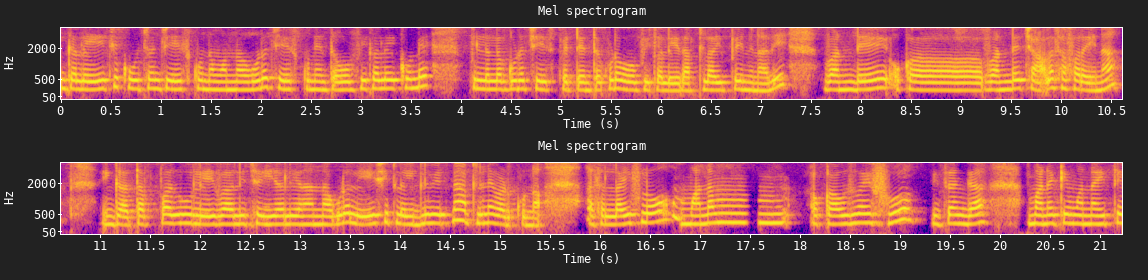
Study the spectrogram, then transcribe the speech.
ఇంకా లేచి కూర్చొని చేసుకుందామన్నా కూడా చేసుకునేంత ఓపిక లేకుండే పిల్లలకు కూడా చేసి పెట్టేంత కూడా ఓపిక లేదు. అట్లా అయిపోయింది నాది. వన్ డే ఒక వన్ డే చాలా సఫర్ అయినా. ఇంకా తప్పదు లేవాలి చెయ్యాలి అని అన్నా కూడా లేచి ఇట్లా ఇడ్లీ పెట్టినా అట్లనే పడుకున్నా. అసలు లైఫ్లో మనం ఒక హౌస్ వైఫ్ నిజంగా మనకేమన్నా అయితే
